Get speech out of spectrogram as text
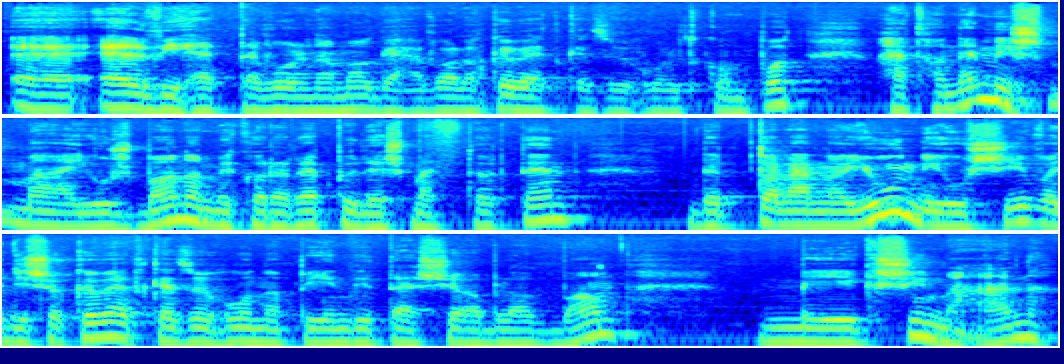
e, elvihette volna magával a következő holdkompot. Hát ha nem is májusban, amikor a repülés megtörtént, de talán a júniusi, vagyis a következő hónapi indítási ablakban még simán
